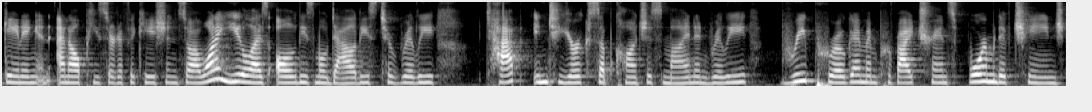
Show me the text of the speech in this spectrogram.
gaining an NLP certification. So I want to utilize all of these modalities to really tap into your subconscious mind and really reprogram and provide transformative change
